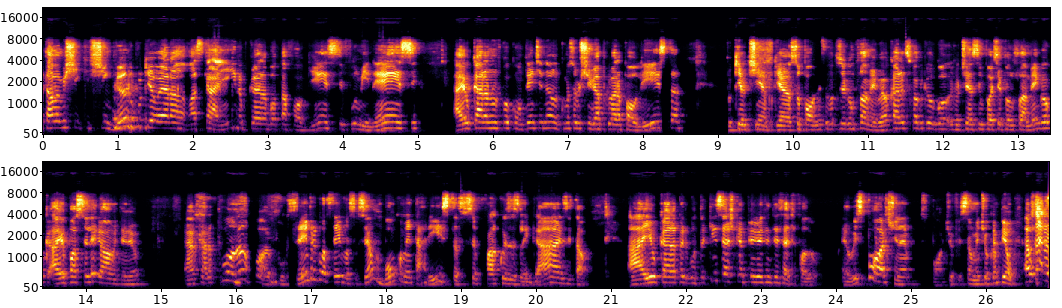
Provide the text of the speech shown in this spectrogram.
tava me xingando porque eu era vascaíno, porque eu era botafoguense, fluminense. Aí o cara não ficou contente, não, começou a me xingar porque eu era paulista porque eu tinha, porque eu sou paulista, eu vou torcer contra o Flamengo. Aí o cara descobre que eu, eu tinha simpatia pelo Flamengo, aí eu passo a ser legal, entendeu? Aí o cara, pô, não, pô, eu sempre gostei de você, você é um bom comentarista, você fala coisas legais e tal. Aí o cara pergunta, quem você acha campeão de 87? Eu falo, é o esporte, né? O esporte oficialmente é o campeão. Aí o cara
